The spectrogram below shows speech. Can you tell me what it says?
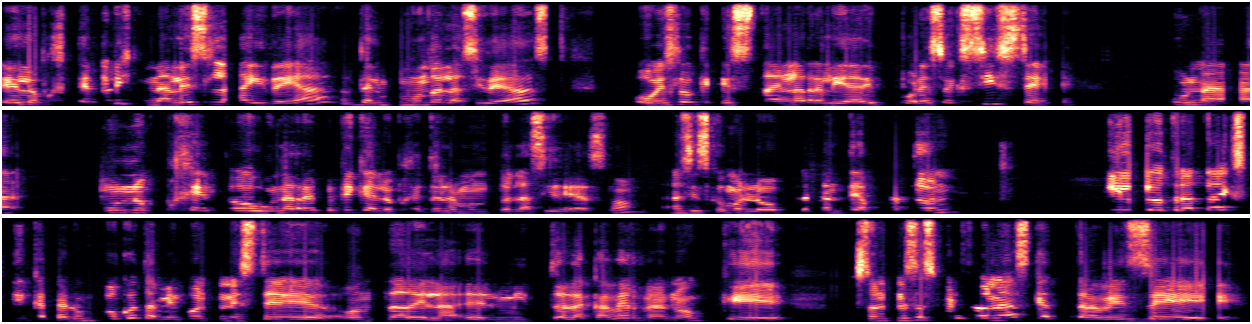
¿el objeto original es la idea del mundo de las ideas o es lo que está en la realidad y por eso existe una, un objeto, una réplica del objeto en el mundo de las ideas, ¿no? Así es como lo plantea Platón y lo trata de explicar un poco también con este onda del mito de la caverna, ¿no? Que son esas personas que a través de,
